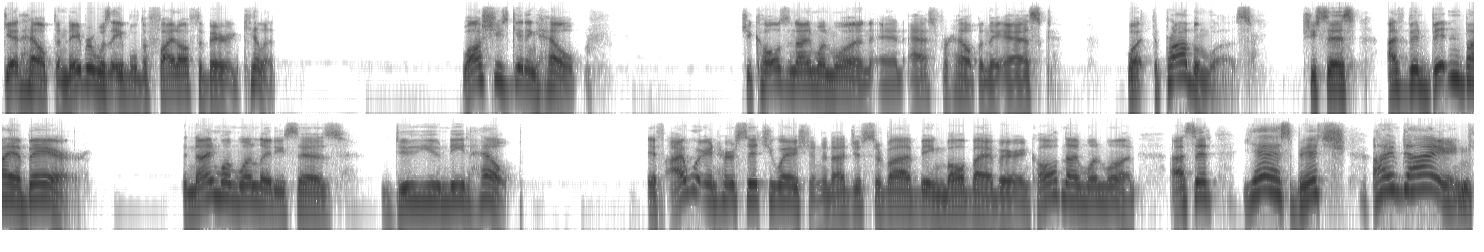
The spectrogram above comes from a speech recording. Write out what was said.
get help. The neighbor was able to fight off the bear and kill it. While she's getting help, she calls 911 and asks for help, and they ask what the problem was. She says, I've been bitten by a bear. The 911 lady says, Do you need help? If I were in her situation and I just survived being mauled by a bear and called 911, I said, Yes, bitch, I'm dying.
